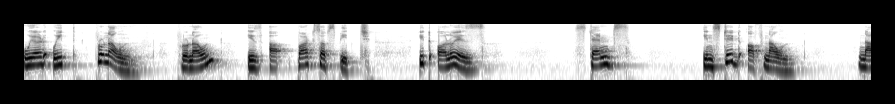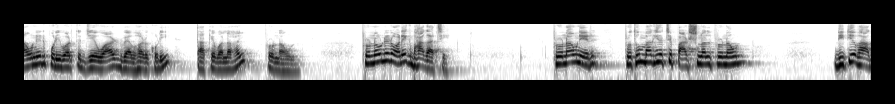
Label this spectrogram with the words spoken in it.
We are with pronoun. Pronoun is a parts of speech. It always stands instead of noun. নাউনের পরিবর্তে যে ওয়ার্ড ব্যবহার করি, তাকে বলা হয় প্রোনাউন প্রোনাউনের অনেক ভাগ আছে প্রোনাউনের প্রথম ভাগই হচ্ছে পার্সোনাল প্রোনাউন দ্বিতীয় ভাগ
